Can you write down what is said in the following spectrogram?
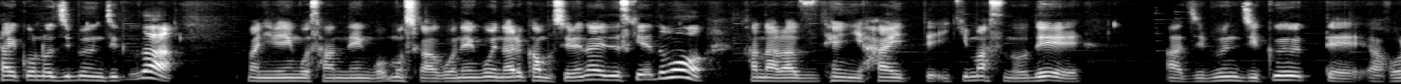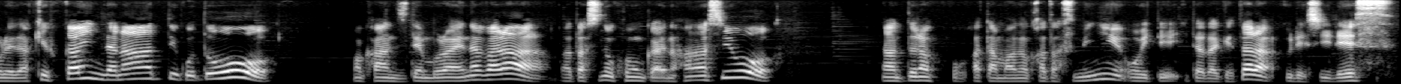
最高の自分軸がまあ2年後3年後もしくは5年後になるかもしれないですけれども必ず手に入っていきますのであ自分軸ってあこれだけ深いんだなっていうことをま感じてもらいながら私の今回の話をなんとなく頭の片隅に置いていただけたら嬉しいです。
